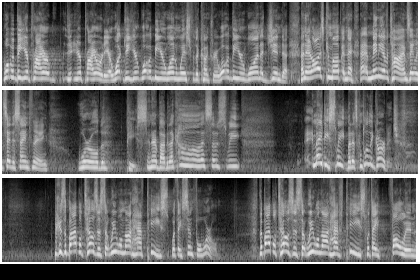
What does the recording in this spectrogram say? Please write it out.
what would be your, prior, your priority? Or what, do your, what would be your one wish for the country? Or what would be your one agenda? And they'd always come up and, they, and many of the times they would say the same thing world peace. And everybody would be like, oh, that's so sweet. It may be sweet, but it's completely garbage. because the Bible tells us that we will not have peace with a sinful world. The Bible tells us that we will not have peace with a fallen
